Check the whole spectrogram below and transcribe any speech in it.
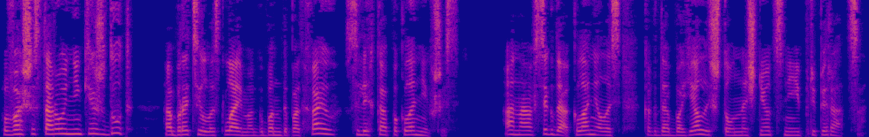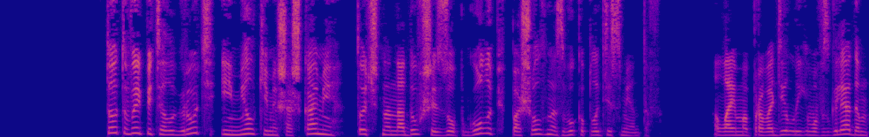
«Ваши сторонники ждут», — обратилась Лайма к Бандападхаю, слегка поклонившись. Она всегда кланялась, когда боялась, что он начнет с ней припираться. Тот выпятил грудь и мелкими шажками, точно надувший зоб голубь, пошел на звук аплодисментов. Лайма проводила его взглядом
